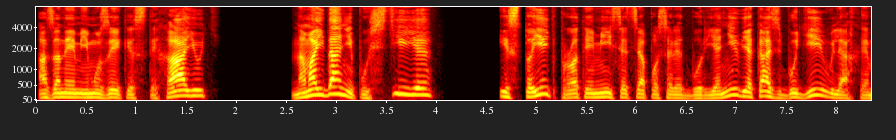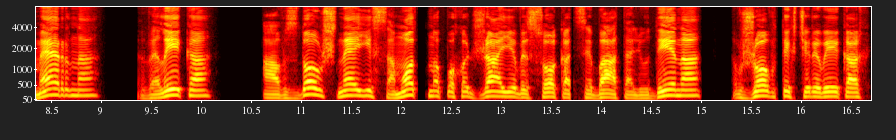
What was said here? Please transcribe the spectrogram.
а за ним і музики стихають. На майдані пустіє, і стоїть проти місяця посеред бур'янів якась будівля химерна, велика, а вздовж неї самотно походжає висока цибата людина в жовтих черевиках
